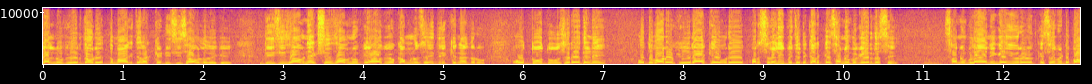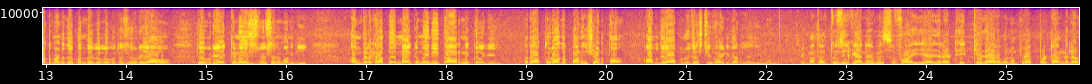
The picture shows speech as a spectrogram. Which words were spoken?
ਗੱਲ ਨੂੰ ਫੇਰ ਦੌਰੇ ਦਿਮਾਗ 'ਚ ਰੱਖ ਕੇ ਡੀਸੀ ਸਾਹਿਬ ਲਵੇ ਗਏ ਡੀਸੀ ਸਾਹਿਬ ਨੇ ਐਕਸ਼ਨ ਸਾਹਿਬ ਨੂੰ ਕਿਹਾ ਵੀ ਉਹ ਕੰਮ ਨੂੰ ਸਹੀ ਤਰੀਕੇ ਨਾਲ ਕਰੋ। ਉਦੋਂ ਦੂਸਰੇ ਦਿਨੇ ਉਹ ਦੁਬਾਰਾ ਫੇਰ ਆ ਕੇ ਉਰੇ ਪਰਸਨਲੀ ਵਿਜ਼ਿਟ ਕਰਕੇ ਸਾਨੂੰ ਬਗੈਰ ਦੱਸੇ। ਸਾਨੂੰ ਬੁਲਾਇਆ ਨਹੀਂ ਗਿਆ ਜੀ ਉਰੇ ਕਿਸੇ ਵੀ ਡਿਪਾਰਟਮੈਂਟ ਦੇ ਬੰਦੇ ਕੋਲੋਂ ਵੀ ਤੁਸੀਂ ਉਰੇ ਆਓ ਤੇ ਉਰੇ ਇੱਕ ਨੇ ਸਿਚੁਏਸ਼ਨ ਬਣ ਗਈ। ਅੰਦਰ ਖਾਤੇ ਮਹਿਕਮੇ ਦੀ ਤਾਰ ਨਿਕਲ ਗਈ। ਰਾਤੋਂ ਰਾਤ ਪਾਣੀ ਛੱਡਤਾ ਆਪਦੇ ਆਪ ਨੂੰ ਜਸਟੀਫਾਈਡ ਕਰ ਲਿਆ ਜੀ ਉਹਨਾਂ ਨੇ। ਜੀ ਮਤਲਬ ਤੁਸੀਂ ਕਹਿੰਦੇ ਵੀ ਸਫ਼ਾਈ ਹੈ ਜਿਹੜਾ ਠੇਕੇਦਾਰ ਵੱਲੋਂ ਪ੍ਰੋਪਰ ਢੰਗ ਨਾਲ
